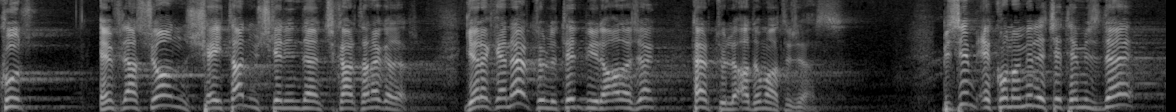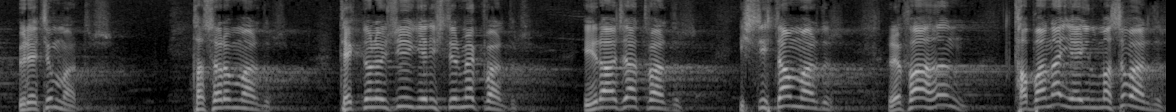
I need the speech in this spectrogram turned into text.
kur, enflasyon, şeytan üçgeninden çıkartana kadar gereken her türlü tedbiri alacak, her türlü adımı atacağız. Bizim ekonomi reçetemizde üretim vardır. Tasarım vardır. Teknolojiyi geliştirmek vardır. İhracat vardır. İstihdam vardır. Refahın tabana yayılması vardır.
